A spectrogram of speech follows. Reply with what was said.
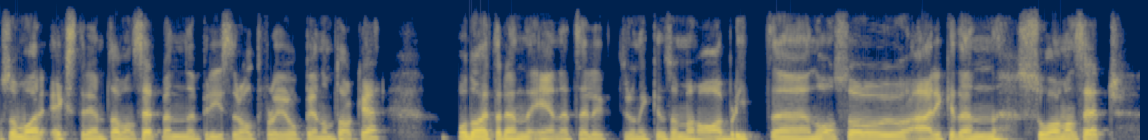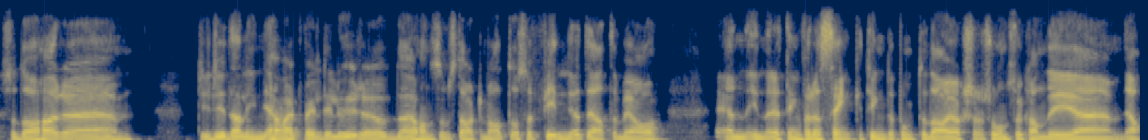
som var ekstremt avansert, men priser og alt fløy opp gjennom taket. Og da etter den enhetselektronikken som har blitt eh, nå, så er ikke den så avansert. Så da har eh, Gigi Dalinia vært veldig lur. Det er han som starter med alt. Og så finner ut det at ved å en innretning for å senke tyngdepunktet da i akselerasjon, så kan de eh, Ja,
